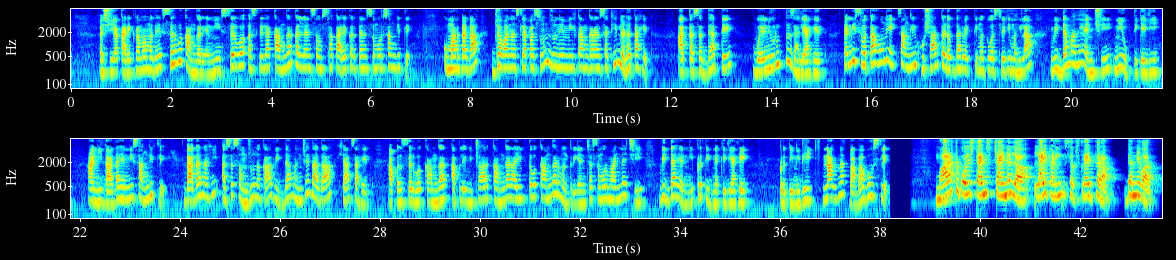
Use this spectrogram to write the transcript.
अशी या कार्यक्रमामध्ये सर्व कामगार यांनी सर्व असलेल्या कामगार कल्याण संस्था कार्यकर्त्यांसमोर सांगितले. कुमारदादा जवान असल्यापासून जुने मिल कामगारांसाठी लढत आहेत. आता सध्या ते वयनिवृत्त झाले आहेत. त्यांनी स्वतःहून एक चांगली हुशार तडफदार व्यक्तिमत्व असलेली महिला विद्यामाने यांची नियुक्ती केली. आणि दादा यांनी सांगितले दादा नाही असं समजू नका. विद्या म्हणजे दादा ह्याच आहेत. आपण सर्व कामगार आपले विचार कामगार आयुक्त व कामगार मंत्री यांच्यासमोर मांडण्याची विद्या यांनी प्रतिज्ञा केली आहे. प्रतिनिधी नागनाथ बाबा भोसले. महाराष्ट्र पोलीस टाइम्स चॅनलला लाईक आणि सबस्क्राईब करा. धन्यवाद.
